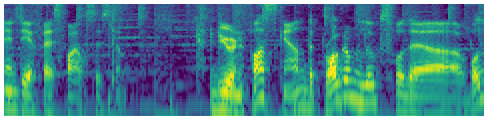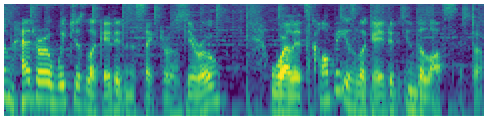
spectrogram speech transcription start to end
NTFS file system. During fast scan, the program looks for the volume header which is located in sector 0, while its copy is located in the last sector.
